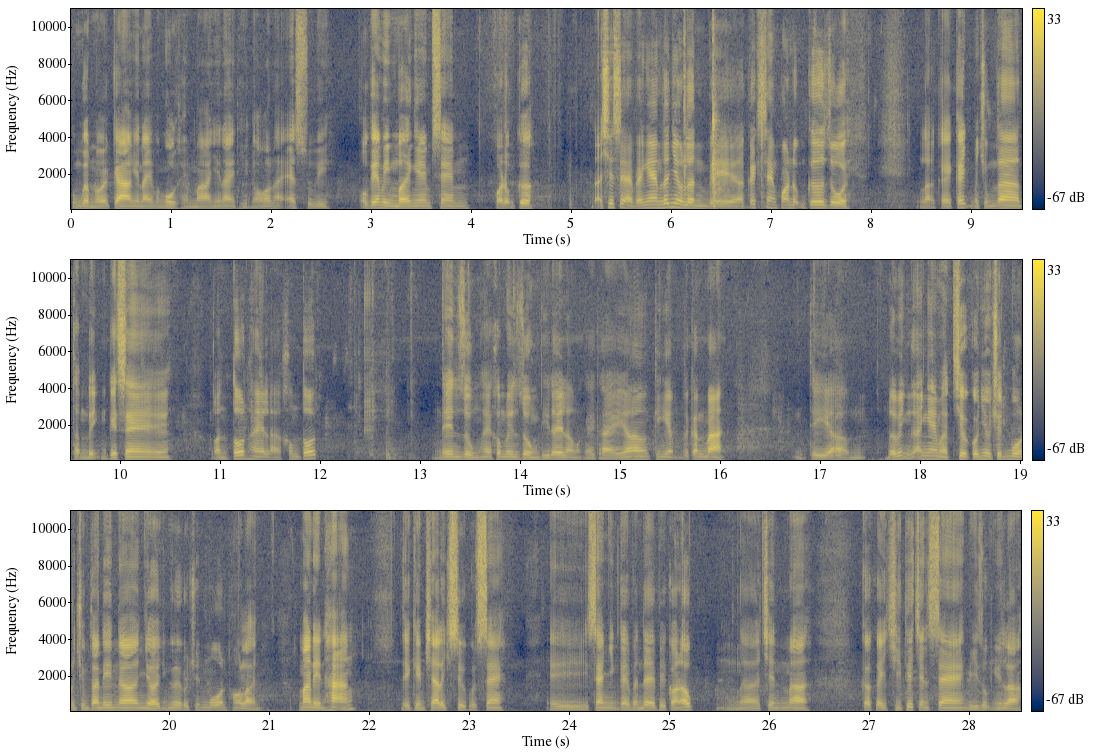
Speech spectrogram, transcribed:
khung gầm nó phải cao như này và ngồi thoải mái như này thì nó là SUV ok mình mời anh em xem khoa động cơ. Đã chia sẻ với anh em rất nhiều lần về cách xem khoa động cơ rồi là cái cách mà chúng ta thẩm định cái xe còn tốt hay là không tốt nên dùng hay không nên dùng thì đây là một cái cái uh, kinh nghiệm rất căn bản thì ờ, đối với những anh em mà chưa có nhiều chuyên môn thì chúng ta nên ờ, nhờ những người có chuyên môn hoặc là mang đến hãng để kiểm tra lịch sử của xe. Để xem những cái vấn đề về con ốc ờ, trên các cái chi tiết trên xe. Ví dụ như là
